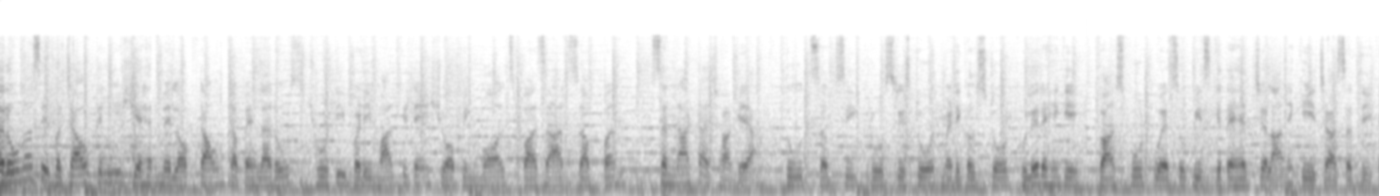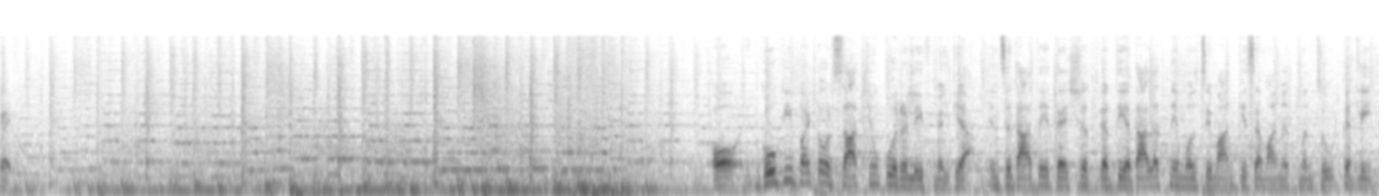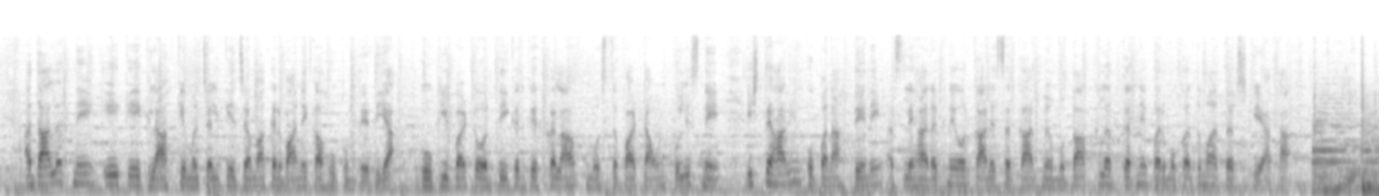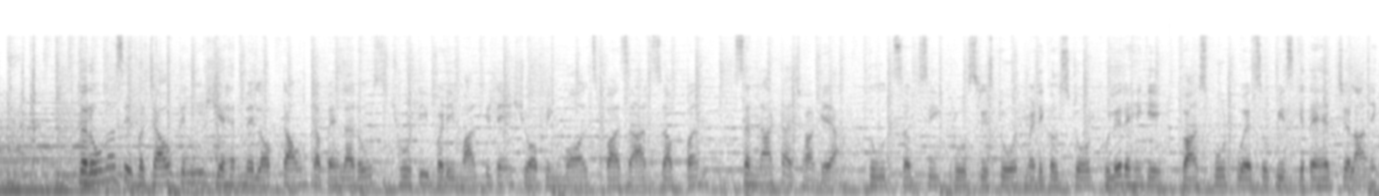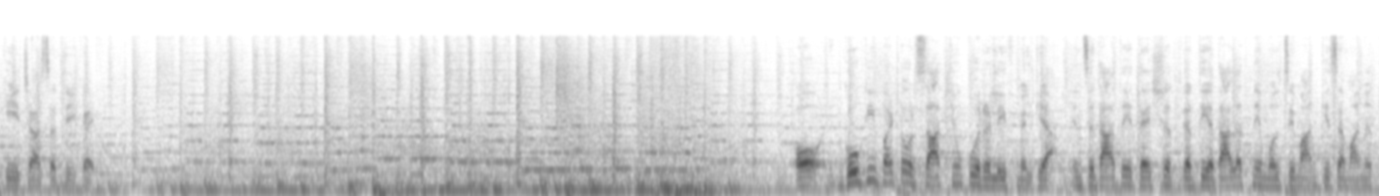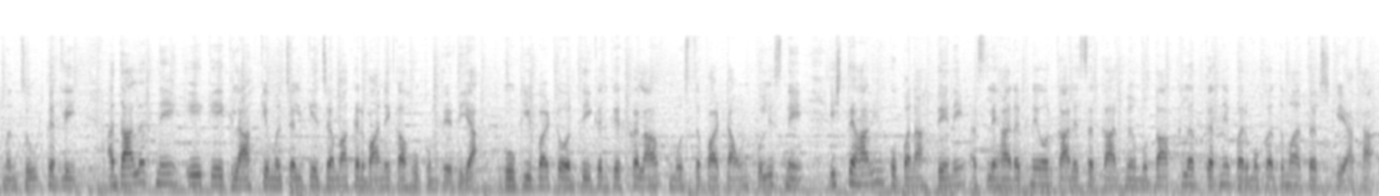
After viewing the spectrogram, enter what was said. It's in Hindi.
कोरोना से बचाव के लिए शहर में लॉकडाउन का पहला रोज, छोटी बड़ी मार्केटें शॉपिंग मॉल्स बाज़ार सब बंद, सन्नाटा छा गया। दूध, सब्ज़ी ग्रोसरी स्टोर मेडिकल स्टोर खुले रहेंगे। ट्रांसपोर्ट को एसओपीस के तहत चलाने की इजाज़त दी गई। और गोगी भट्ट और साथियों को रिलीफ मिल गया। इंसदात दहशत गर्दी अदालत ने मुलजिमान की जमानत मंजूर कर ली। अदालत ने एक एक लाख के मचल के जमा करवाने का हुक्म दे दिया। गोगी भट्ट और दीगर के खिलाफ मुस्तफ़ा टाउन पुलिस ने इश्तहारियों को पनाह देने, असलहा रखने और कार्य सरकार में मुदाखलत करने पर मुकदमा दर्ज किया था। कोरोना से बचाव के लिए शहर में लॉकडाउन का पहला रोज, छोटी बड़ी मार्केटें शॉपिंग मॉल्स बाज़ार सब बंद, सन्नाटा छा गया। दूध, सब्ज़ी ग्रोसरी स्टोर मेडिकल स्टोर खुले रहेंगे। ट्रांसपोर्ट को एसओपीस के तहत चलाने की इजाज़त दी गई। और गोगी भट्ट और साथियों को रिलीफ मिल गया। इंसदात दहशत गर्दी अदालत ने मुलजिमान की जमानत मंजूर कर ली। अदालत ने एक एक लाख के मचल के जमा करवाने का हुक्म दे दिया। गोगी भट्ट और दीगर के खिलाफ मुस्तफ़ा टाउन पुलिस ने इश्तहारियों को पनाह देने, असलहा रखने और कार्य सरकार में मुदाखलत करने पर मुकदमा दर्ज किया था।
